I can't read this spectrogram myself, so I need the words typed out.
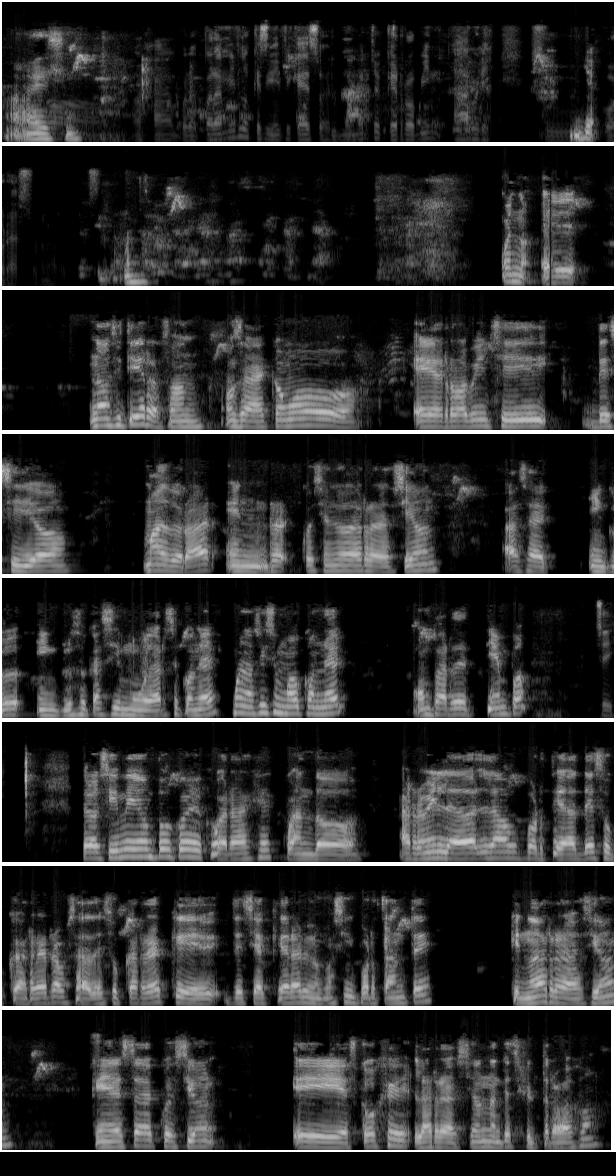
Ay, sí. No, ajá, pero para mí es lo que significa eso, el momento que Robin abre su corazón. Bueno, eh, no, sí tiene razón. O sea, como eh, Robin sí decidió madurar en cuestión de la relación, o sea, inclu- incluso casi mudarse con él. Bueno, sí se mudó con él un par de tiempo, Sí, pero sí me dio un poco de coraje cuando a Robin le da la oportunidad de su carrera, o sea, de su carrera que decía que era lo más importante, que no la relación, que en esta cuestión eh, escoge la relación antes que el trabajo,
